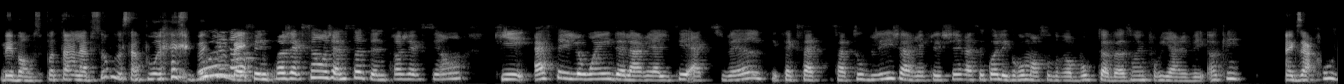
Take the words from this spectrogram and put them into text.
mais bon, c'est pas tant l'absurde, ça pourrait arriver, Oui, ben, c'est une projection, j'aime ça, c'est une projection qui est assez loin de la réalité actuelle. Fait que ça, ça t'oblige à réfléchir à c'est quoi les gros morceaux de robot que tu as besoin pour y arriver. OK, exact. cool.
